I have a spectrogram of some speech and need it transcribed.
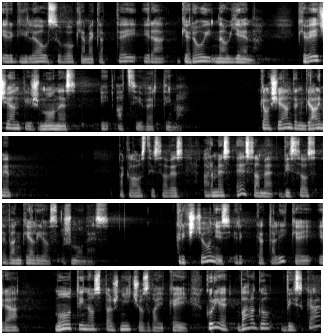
ir giliau suvokiame, kad tai yra geroji naujiena kviečianti žmonės į atsivertimą. Gal šiandien galime paklausti savęs, ar mes esame visos Evangelijos žmonės. Krikščionys ir katalikai yra motinos bažnyčios vaikai, kurie valgo viską,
